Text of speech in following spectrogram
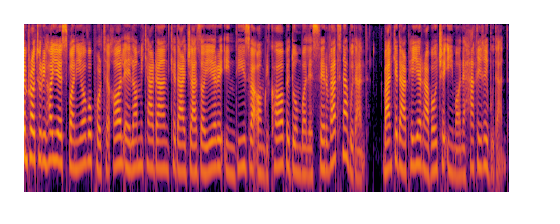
امپراتوری های اسپانیا و پرتغال اعلام می کردند که در جزایر ایندیز و آمریکا به دنبال ثروت نبودند بلکه در پی رواج ایمان حقیقی بودند.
